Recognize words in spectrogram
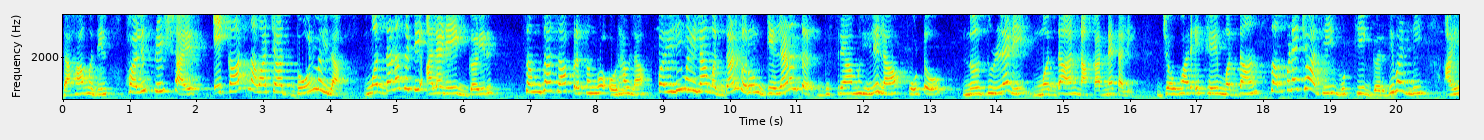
दहा मधील हॉलिस्ट्रीट शाळेत एकाच नावाच्या दोन महिला मतदानासाठी आल्याने गैर समजाचा प्रसंग ओढावला. पहिली महिला मतदान करून गेल्यानंतर दुसऱ्या महिलेला फोटो न जुळल्याने मतदान नाकारण्यात आले. जव्हार येथे मतदान संपण्याच्या आधी मोठी गर्दी वाढली आणि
